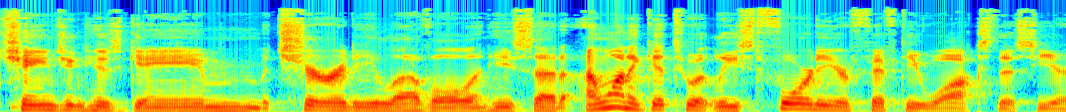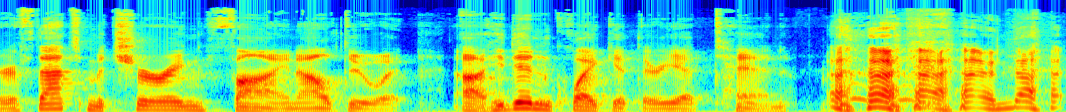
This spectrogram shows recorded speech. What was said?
changing his game, maturity level, and he said, I want to get to at least 40 or 50 walks this year. If that's maturing, fine, I'll do it. Uh, he didn't quite get there yet, 10. not,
